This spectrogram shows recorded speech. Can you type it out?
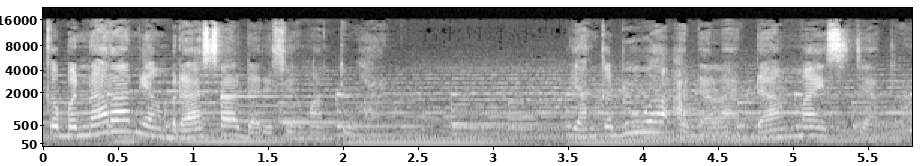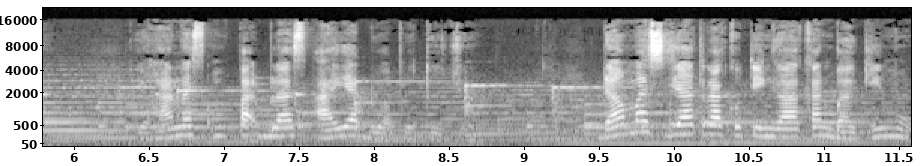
kebenaran yang berasal dari firman Tuhan. Yang kedua adalah damai sejahtera. Yohanes 14 ayat 27. Damai sejahtera ku tinggalkan bagimu,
